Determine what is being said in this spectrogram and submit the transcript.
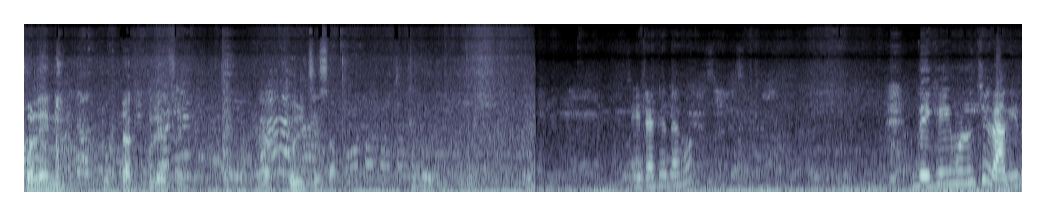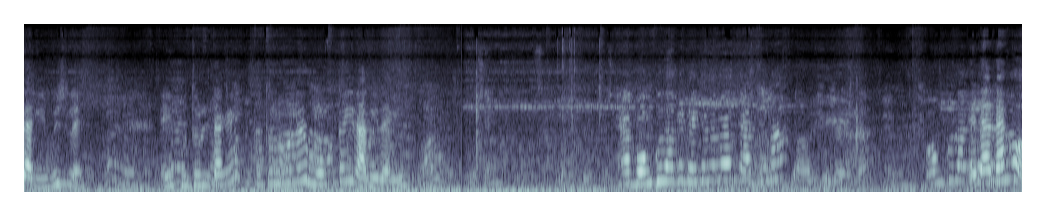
খোলেনি টুকটাক খুলেছে এবার খুলছে সব। এটাকে দেখো। দেখেই মনে হচ্ছে রাগি রাগি বুঝলে? এই পুতুলটাকে পুতুলগুলোর মুখটাই রাগি রাগি। এটা দেখো।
